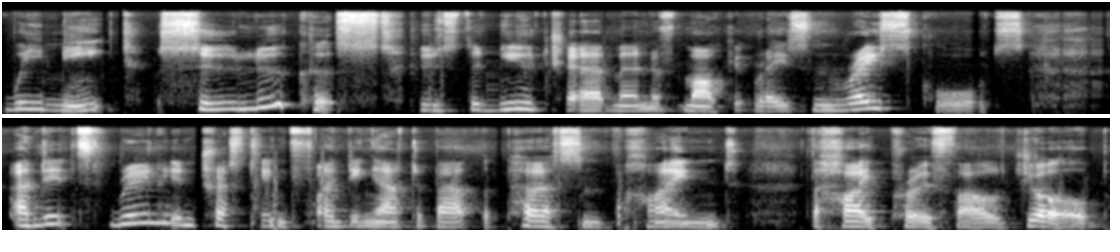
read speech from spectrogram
we meet Sue Lucas, who's the new chairman of Market Rasen Racecourse. And it's really interesting finding out about the person behind the high profile job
